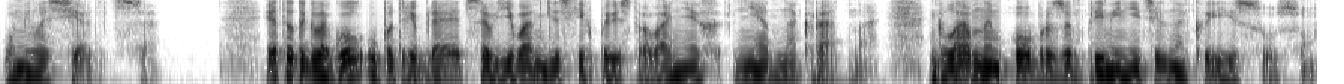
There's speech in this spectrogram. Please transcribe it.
«умилосердиться». Этот глагол употребляется в евангельских повествованиях неоднократно, главным образом применительно к Иисусу.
